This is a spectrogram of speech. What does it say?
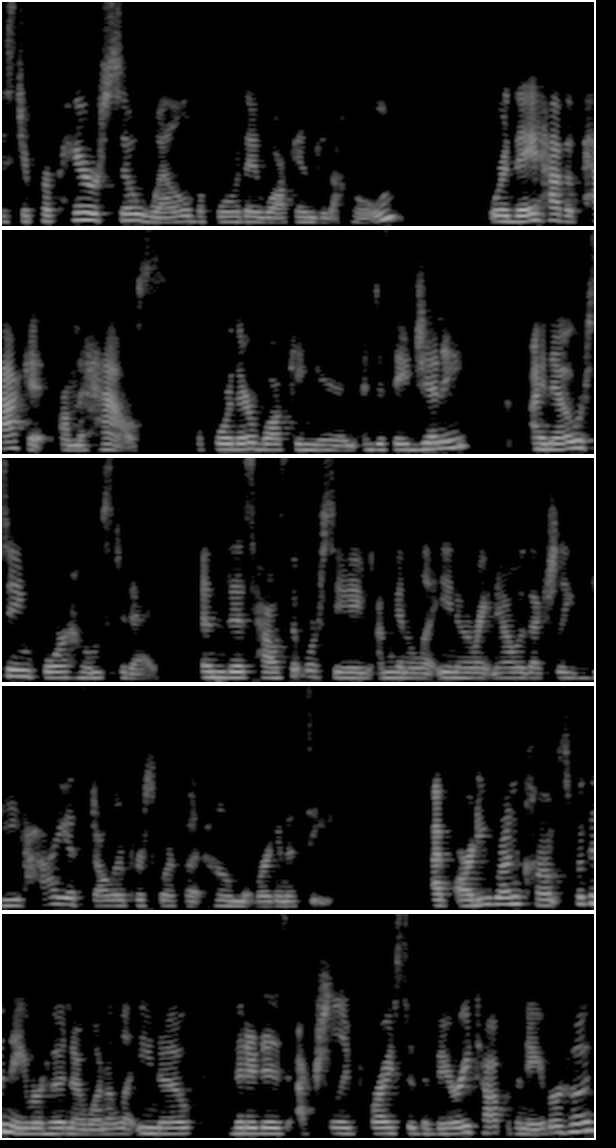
is to prepare so well before they walk into the home where they have a packet on the house before they're walking in and to say jenny i know we're seeing four homes today and this house that we're seeing i'm going to let you know right now is actually the highest dollar per square foot home that we're going to see i've already run comps for the neighborhood and i want to let you know that it is actually priced at the very top of the neighborhood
